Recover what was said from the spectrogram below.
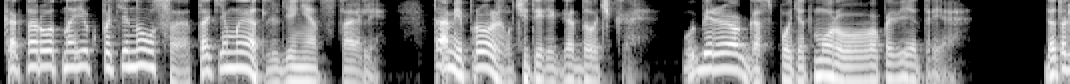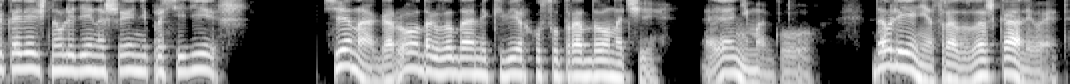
Как народ на юг потянулся, так и мы от людей не отстали. Там и прожил четыре годочка. Уберег Господь от морового поветрия. Да только вечно у людей на шее не просидишь. Все на огородах за дами кверху с утра до ночи, а я не могу. Давление сразу зашкаливает.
